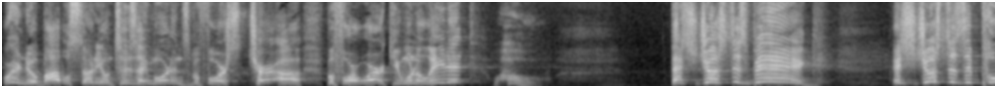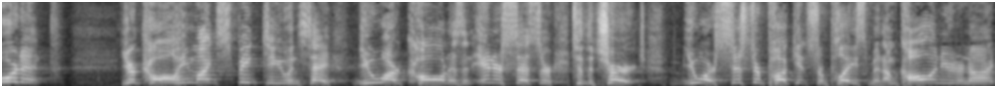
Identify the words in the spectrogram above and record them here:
we're going to do a Bible study on Tuesday mornings before, church, uh, before work. You want to lead it? Whoa. That's just as big, it's just as important. Your call, he might speak to you and say, You are called as an intercessor to the church. You are Sister Puckett's replacement. I'm calling you tonight.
